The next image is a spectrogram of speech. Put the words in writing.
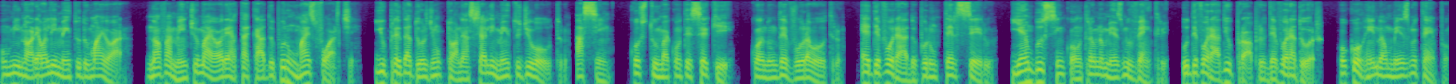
o menor é o alimento do maior. Novamente o maior é atacado por um mais forte, e o predador de um torna-se alimento de outro. Assim, costuma acontecer que, quando um devora outro, é devorado por um terceiro, e ambos se encontram no mesmo ventre, o devorado e o próprio devorador, ocorrendo ao mesmo tempo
